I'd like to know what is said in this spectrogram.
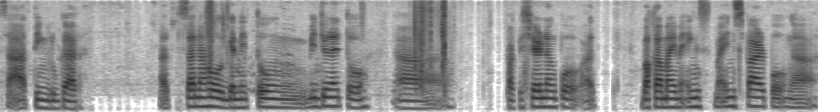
sa ating lugar. At sana ho ganitong video na ito, ah pakishare lang po at baka may ma-ins- ma-inspire po nga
